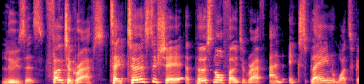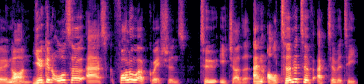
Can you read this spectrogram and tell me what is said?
loses. Photographs. Take turns to share a personal photograph and explain what's going on. You can also ask follow-up questions to each other. An alternative activity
